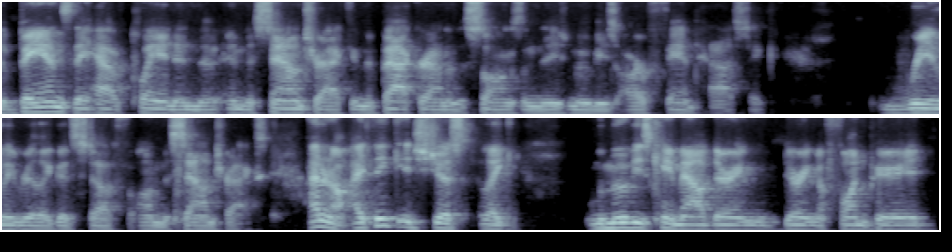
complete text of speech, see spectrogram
The bands they have playing in the in the soundtrack in the background of the songs in these movies are fantastic. Really, really good stuff on the soundtracks. I don't know. I think it's just like the movies came out during during a fun period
